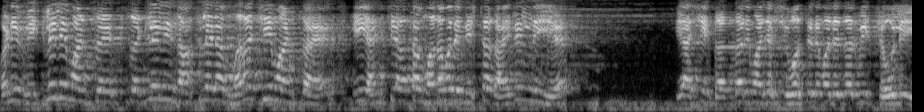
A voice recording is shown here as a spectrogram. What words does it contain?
पण ही विकलेली माणसं आहेत सडलेली नाचलेल्या मनाची माणसं आहेत ही यांची आता मनामध्ये निष्ठा राहिलेली नाहीये. ही अशी गद्दारी माझ्या शिवसेनेमध्ये जर मी ठेवली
